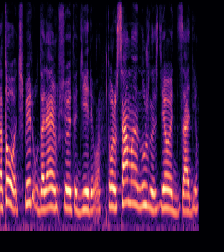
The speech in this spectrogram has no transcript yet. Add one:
Готово, теперь удаляем все это дерево. То же самое нужно сделать сзади.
